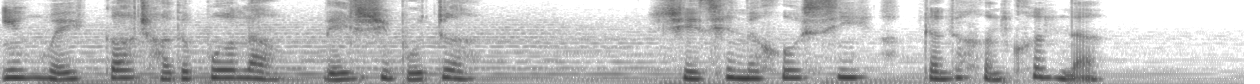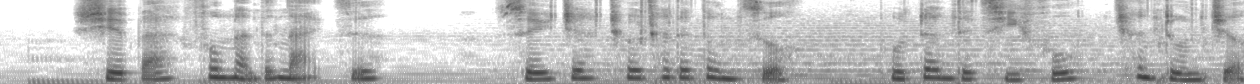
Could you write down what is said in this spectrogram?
因为高潮的波浪连续不断。雪倩的呼吸感到很困难，雪白丰满的奶子随着抽插的动作不断的起伏颤动着。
